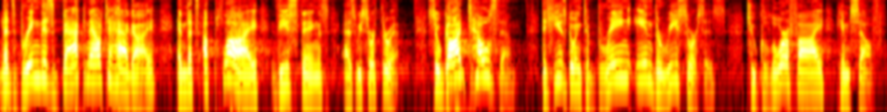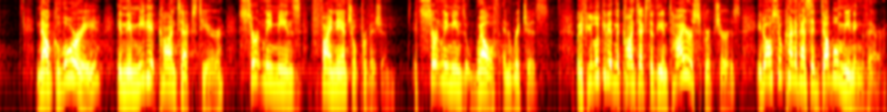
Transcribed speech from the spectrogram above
let's bring this back now to Haggai, and let's apply these things as we sort through it. So God tells them that He is going to bring in the resources to glorify Himself. Now, glory in the immediate context here certainly means financial provision. It certainly means wealth and riches. But if you look at it in the context of the entire scriptures, it also kind of has a double meaning there,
